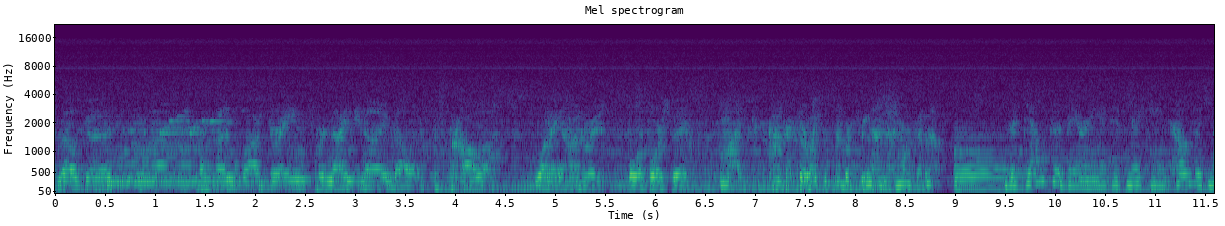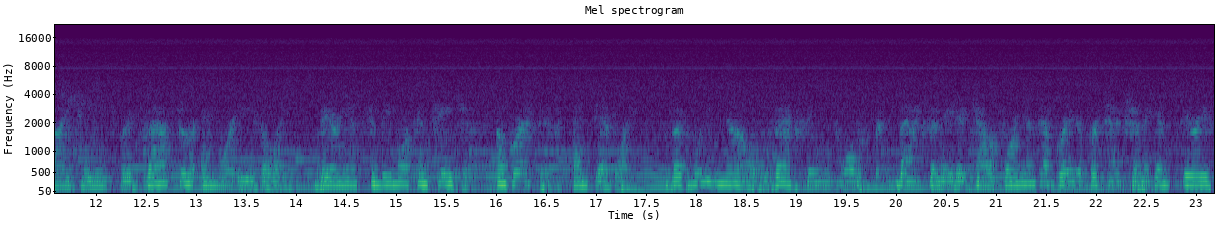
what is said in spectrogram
smell good, and unclog drains for $99. Call us 1-800-446-MIKE. Contractor license number 399170. The Delta variant is making COVID-19 spread faster and more easily. Variants can be more contagious, aggressive, and deadly. But we know vaccines work. Vaccinated Californians have greater protection against serious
